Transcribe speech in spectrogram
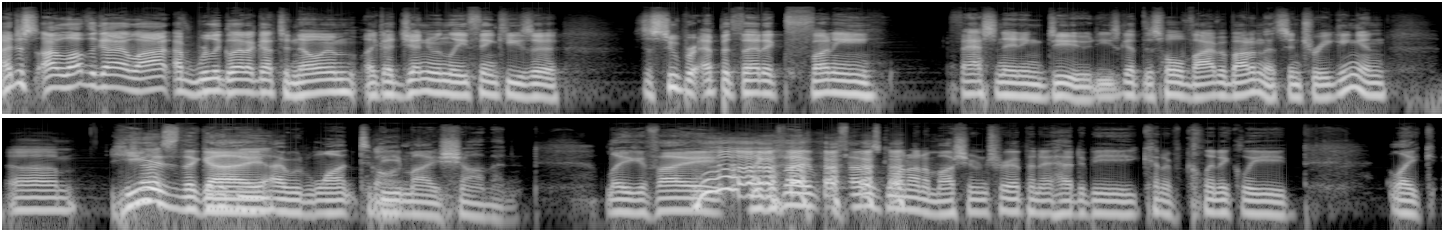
I just I love the guy a lot. I'm really glad I got to know him. Like I genuinely think he's a he's a super empathetic, funny, fascinating dude. He's got this whole vibe about him that's intriguing and um He is the guy I would want to be my shaman. Like if I like if I if I was going on a mushroom trip and it had to be kind of clinically like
